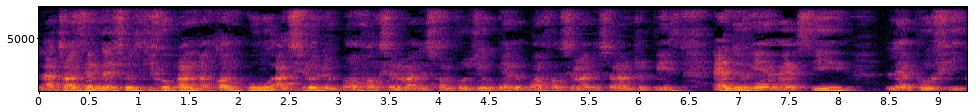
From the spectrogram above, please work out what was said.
La troisième des choses qu'il faut prendre en compte pour assurer le bon fonctionnement de son projet ou bien le bon fonctionnement de son entreprise est de réinvestir les profits.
